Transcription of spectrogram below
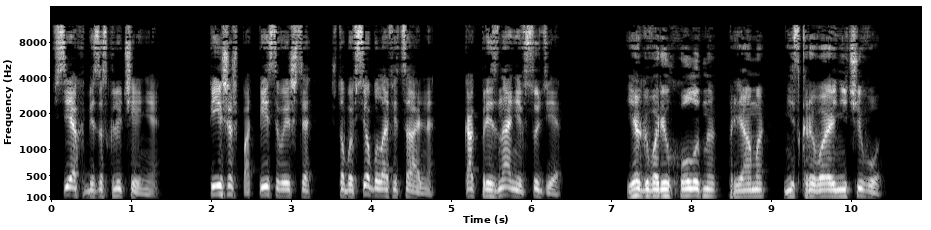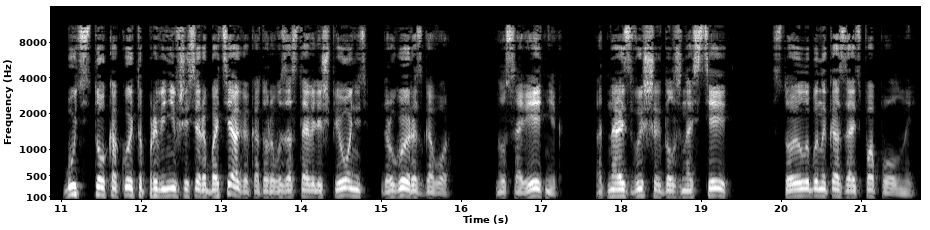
Всех без исключения. Пишешь, подписываешься, чтобы все было официально, как признание в суде. Я говорил холодно, прямо, не скрывая ничего. Будь то какой-то провинившийся работяга, которого заставили шпионить, другой разговор. Но советник, одна из высших должностей, стоило бы наказать по полной.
